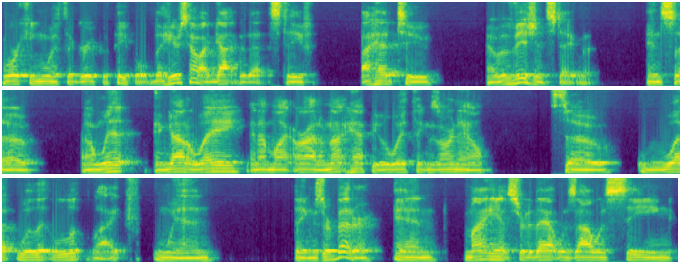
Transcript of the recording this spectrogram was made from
working with a group of people. But here's how I got to that, Steve. I had to have a vision statement. And so I went and got away, and I'm like, all right, I'm not happy with the way things are now. So, what will it look like when things are better? And my answer to that was I was seeing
